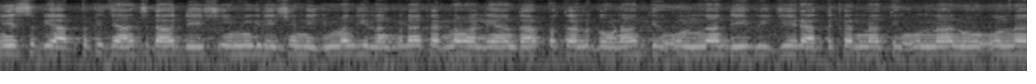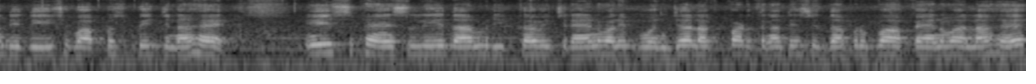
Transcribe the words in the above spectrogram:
ਇਸ ਵਿਆਪਕ ਜਾਂਚ ਦਾ ਉਦੇਸ਼ ਇਮੀਗ੍ਰੇਸ਼ਨ ਨਿਯਮਾਂ ਦੀ ਉਲੰਘਣਾ ਕਰਨ ਵਾਲਿਆਂ ਦਾ ਪਤਾ ਲਗਾਉਣਾ ਤੇ ਉਹਨਾਂ ਦੇ ਵੀਜ਼ੇ ਰੱਦ ਕਰਨਾ ਤੇ ਉਹਨਾਂ ਨੂੰ ਉਹਨਾਂ ਦੇ ਦੇਸ਼ ਵਾਪਸ ਭੇਜਣਾ ਹੈ। ਇਸ ਫੈਸਲੇ ਦਾ ਅਮਰੀਕਾ ਵਿੱਚ ਰਹਿਣ ਵਾਲੇ 52 ਲੱਖ ਭਾਰਤੀਆਂ ਤੇ ਸਿੱਧਾ ਪ੍ਰਭਾਵ ਪੈਣ ਵਾਲਾ ਹੈ।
